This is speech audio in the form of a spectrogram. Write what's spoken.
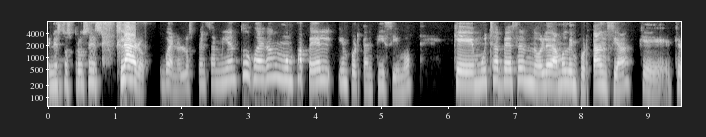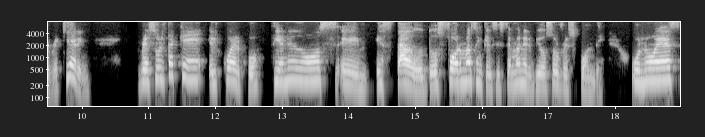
en estos procesos? Claro, bueno, los pensamientos juegan un papel importantísimo que muchas veces no le damos la importancia que, requieren. Resulta que el cuerpo tiene dos eh, estados, dos formas en que el sistema nervioso responde. Uno es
